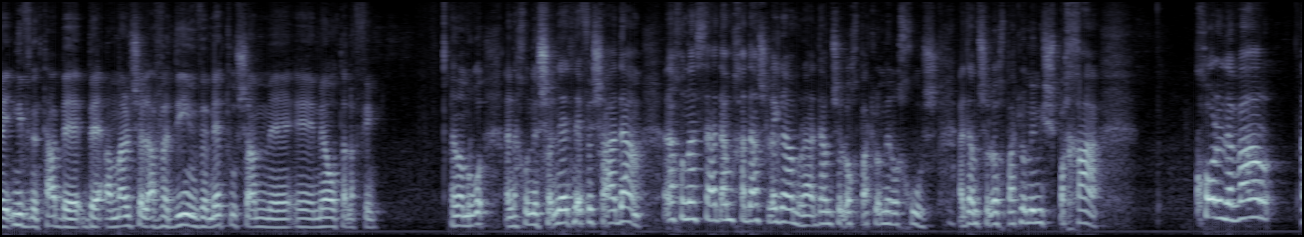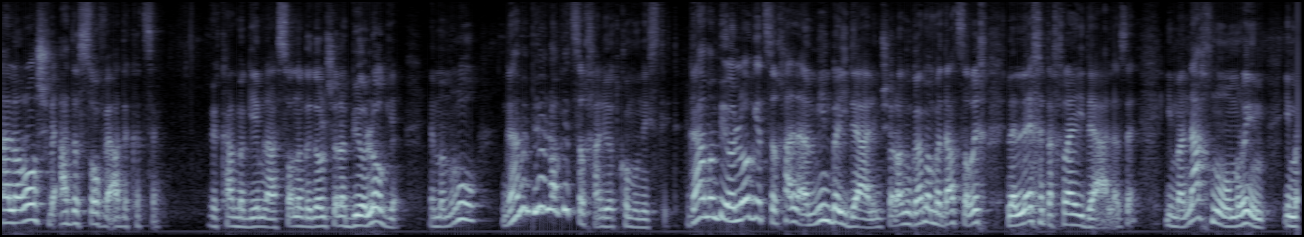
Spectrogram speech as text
נבנתה בעמל של עבדים ומתו שם אה, אה, מאות אלפים. הם אמרו, אנחנו נשנה את נפש האדם, אנחנו נעשה אדם חדש לגמרי, אדם שלא אכפת לו מרכוש, אדם שלא אכפת לו ממשפחה, כל דבר על הראש ועד הסוף ועד הקצה. וכאן מגיעים לאסון הגדול של הביולוגיה. הם אמרו, גם הביולוגיה צריכה להיות קומוניסטית. גם הביולוגיה צריכה להאמין באידיאלים שלנו, גם המדע צריך ללכת אחרי האידיאל הזה. אם אנחנו אומרים, אם,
